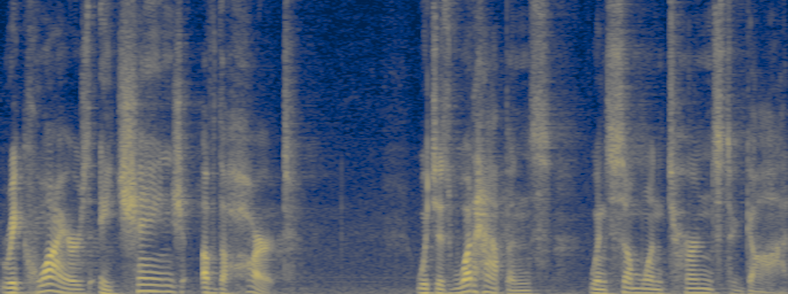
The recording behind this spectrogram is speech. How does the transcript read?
requires a change of the heart, which is what happens when someone turns to God.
